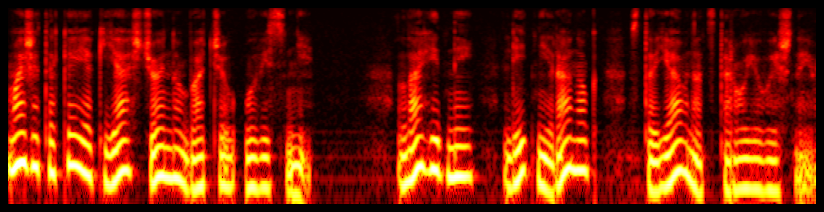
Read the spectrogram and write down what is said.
майже таке, як я щойно бачив у вісні. Лагідний літній ранок стояв над старою вишнею.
